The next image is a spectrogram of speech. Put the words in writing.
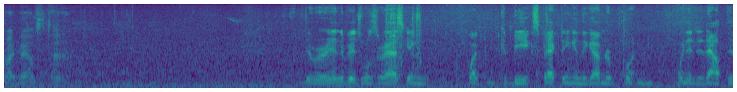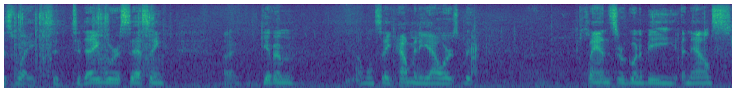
Right now's the time. There were individuals who were asking what could be expecting, and the governor point, pointed it out this way. So today we're assessing, uh, give him, I won't say how many hours, but plans are going to be announced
